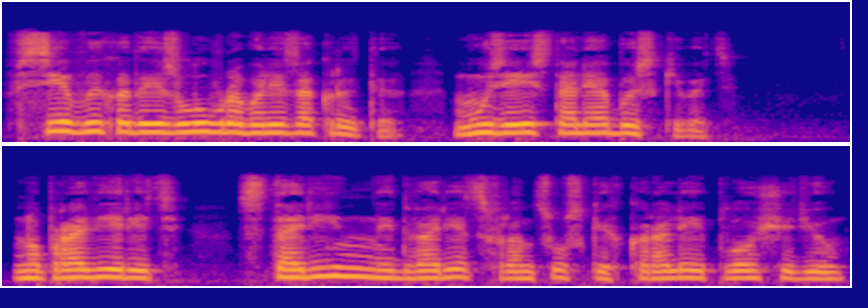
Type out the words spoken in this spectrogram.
Все выходы из Лувра были закрыты, музей стали обыскивать. Но проверить старинный дворец французских королей площадью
